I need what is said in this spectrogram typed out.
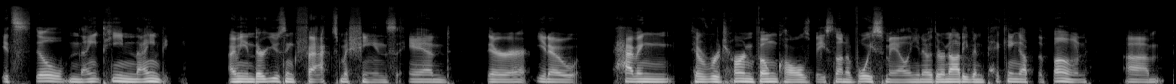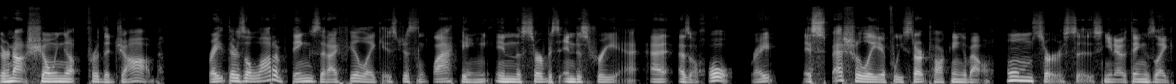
it's still 1990. I mean, they're using fax machines and they're, you know, having to return phone calls based on a voicemail. You know, they're not even picking up the phone. Um, they're not showing up for the job, right? There's a lot of things that I feel like is just lacking in the service industry a- a- as a whole, right? Especially if we start talking about home services, you know, things like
